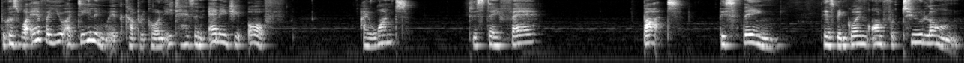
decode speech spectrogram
Because whatever you are dealing with, Capricorn, it has an energy of I want to stay fair, but this thing has been going on for too long.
